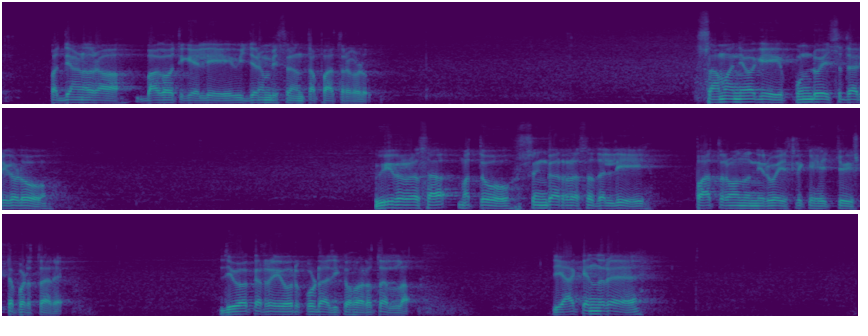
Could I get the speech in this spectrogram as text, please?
ಪದ್ಯಾಣರ ಭಾಗವತಿಕೆಯಲ್ಲಿ ವಿಜೃಂಭಿಸಿದಂಥ ಪಾತ್ರಗಳು. ಸಾಮಾನ್ಯವಾಗಿ ಪುಂಡುವೇಷಧಾರಿಗಳು ವೀರರಸ ಮತ್ತು ಶೃಂಗಾರ ರಸದಲ್ಲಿ ಪಾತ್ರವನ್ನು ನಿರ್ವಹಿಸಲಿಕ್ಕೆ ಹೆಚ್ಚು ಇಷ್ಟಪಡ್ತಾರೆ. ದಿವಾಕರ್ ರೈಯವರು ಕೂಡ ಅದಕ್ಕೆ ಹೊರತಲ್ಲ. ಯಾಕೆಂದರೆ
